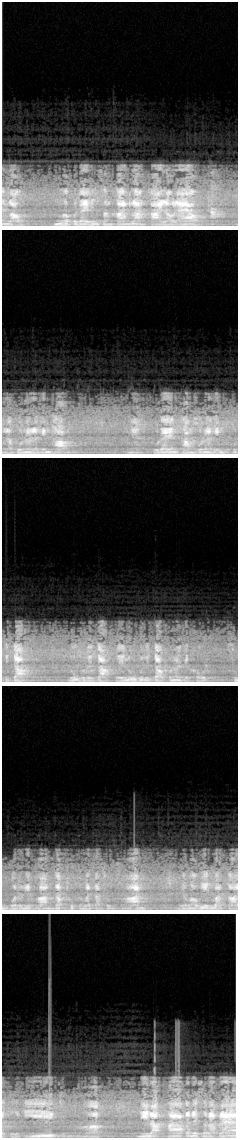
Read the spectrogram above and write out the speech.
ของเรา เมื่อประใดเห็นสังขารร่างกายเราแล้ว นั่นแหละผู้นั้นเห็นธรรมเนี่ยผู้ใดเห็นธรรมผู้นั้นเห็นพระพุทธเจ้า รู้พระพุทธเจ้าเห็นรู้พระพุทธเจ้าคนนั้นจะเข้าสู่บรนิพพานรับทุกข์ในวัฏสงสารจะมาเวียนว่าตายเกิดอีกนะนี่ละพากันได้สลับแล้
